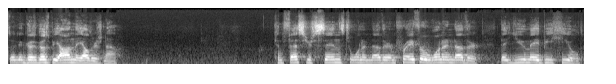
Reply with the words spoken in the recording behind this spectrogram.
So it goes beyond the elders now. Confess your sins to one another and pray for one another that you may be healed.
